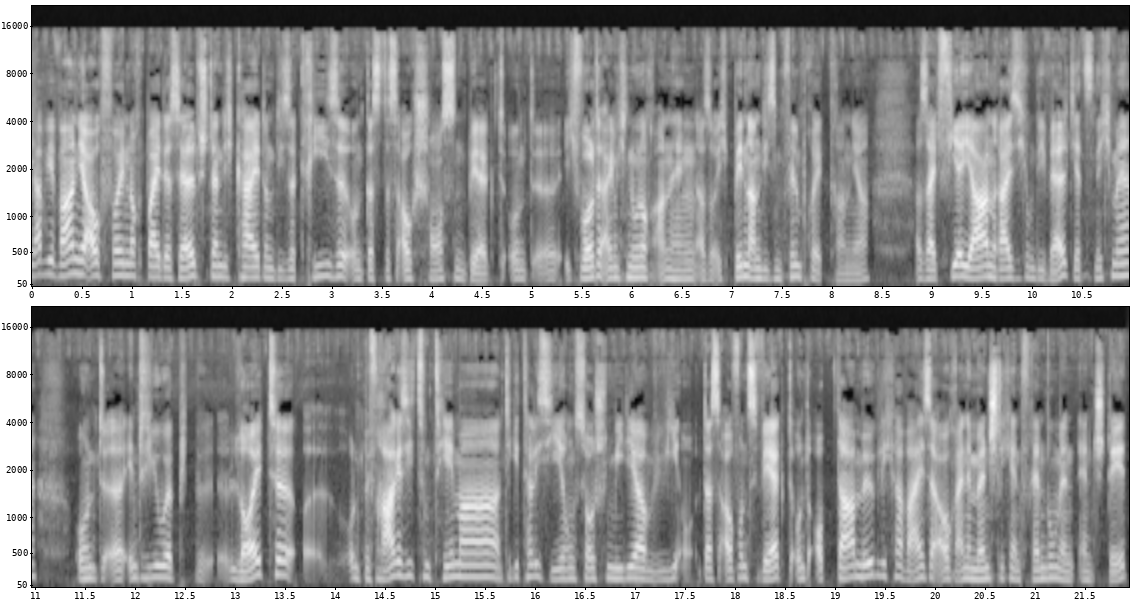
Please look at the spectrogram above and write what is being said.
Ja, wir waren ja auch vorhin noch bei der Selbstständigkeit und dieser Krise und dass das auch Chancen birgt. Und äh, ich wollte eigentlich nur noch anhängen, also ich bin an diesem Filmprojekt dran, ja. Also seit vier Jahren reise ich um die Welt, jetzt nicht mehr, und äh, interviewe Leute äh, und befrage sie zum Thema Digitalisierung, Social Media, wie das auf uns wirkt und ob da möglicherweise auch eine menschliche Entfremdung entsteht,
